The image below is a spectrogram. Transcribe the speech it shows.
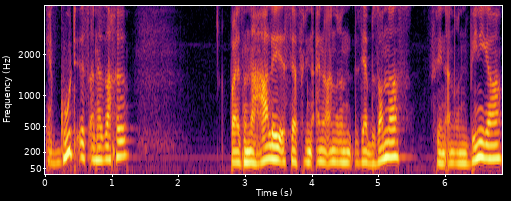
ja, gut ist an der Sache, weil so eine Harley ist ja für den einen oder anderen sehr besonders, für den anderen weniger.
